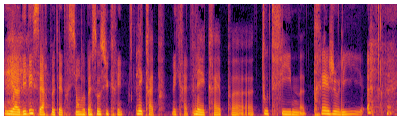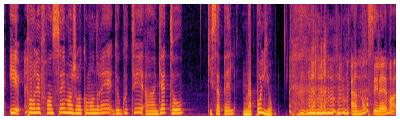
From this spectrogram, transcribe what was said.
Et euh, des desserts peut-être, si on veut passer au sucré. Les crêpes. Les crêpes. Les crêpes euh, toutes fines, très jolies. Et pour les Français, moi je recommanderais de goûter un gâteau qui s'appelle Napoléon. un nom célèbre.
